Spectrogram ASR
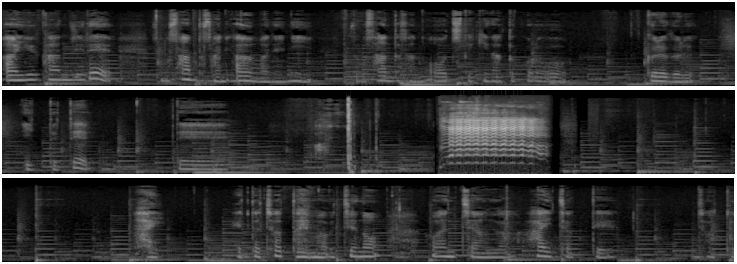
ああいう感じでそのサンタさんに会うまでにそのサンタさんのお家的なところをぐるぐる行っててではい。えっとちょっと今うちのワンちゃんが吐いちゃってちょっと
